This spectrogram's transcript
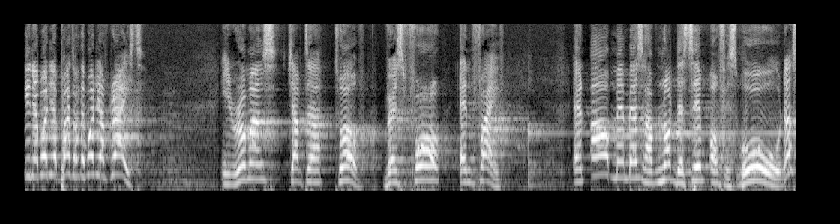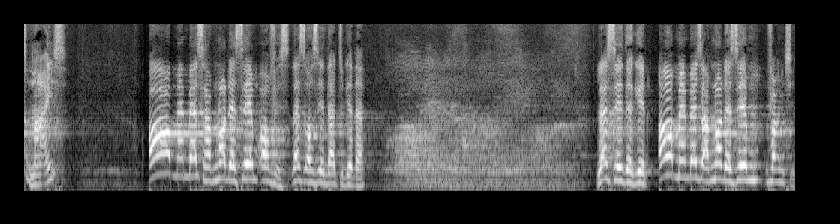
in a body, a part of the body of Christ. In Romans chapter 12, verse 4 and 5, and all members have not the same office. Oh, that's nice. All members have not the same office. Let's all say that together. Let's say it again. All members have not the same function.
